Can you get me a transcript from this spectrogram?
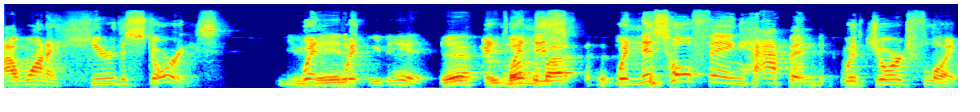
I want to hear the stories. You when, did. When, we did. Yeah. We when, this, when this whole thing happened with George Floyd,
